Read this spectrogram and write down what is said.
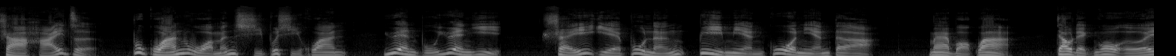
傻孩子不管我们喜不喜欢愿不愿意 谁也不能避免过年的อ่ะแม่บอกว่า เจ้าเด็กโง่เอ๋ย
